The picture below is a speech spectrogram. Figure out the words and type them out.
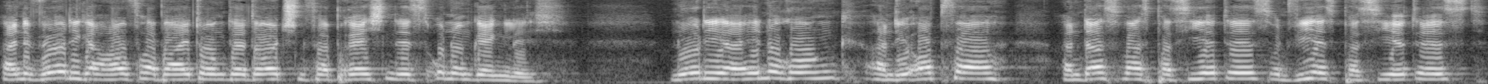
eine würdige Aufarbeitung der deutschen Verbrechen ist unumgänglich. Nur die Erinnerung an die Opfer, an das, was passiert ist und wie es passiert ist,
